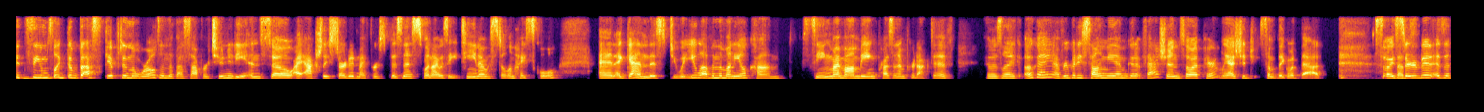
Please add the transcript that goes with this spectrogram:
It mm-hmm. seems like the best gift in the world and the best opportunity. And so i actually started my first business when i was 18 i was still in high school. And again this do what you love and the money will come seeing my mom being present and productive it was like okay everybody's telling me i'm good at fashion so apparently i should do something with that so I That's... started it as a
